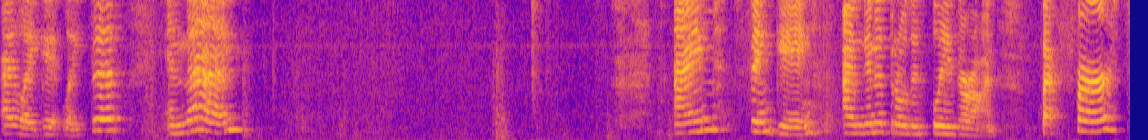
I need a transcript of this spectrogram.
I like it like this. And then I'm thinking I'm going to throw this blazer on. But first,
